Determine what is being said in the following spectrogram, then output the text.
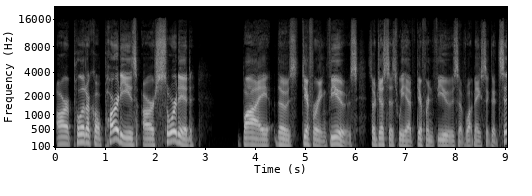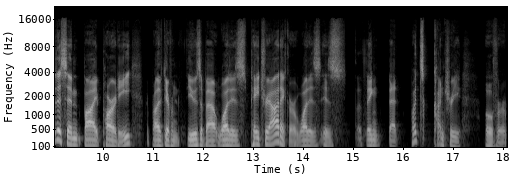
our political parties are sorted by those differing views. So just as we have different views of what makes a good citizen by party, we probably have different views about what is patriotic or what is is the thing that puts country over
